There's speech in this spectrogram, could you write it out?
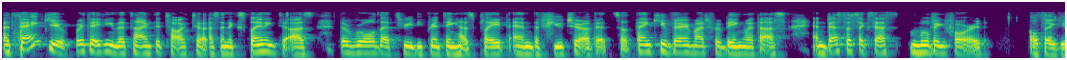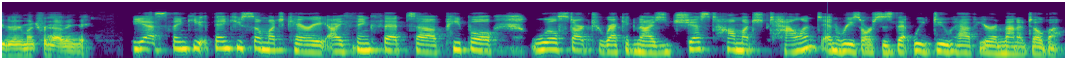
uh, thank you for taking the time to talk to us and explaining to us the role that 3D printing has played and the future of it. So thank you very much for being with us and best of success moving forward. Well, thank you very much for having me. Yes, thank you. Thank you so much, Kerry. I think that uh, people will start to recognize just how much talent and resources that we do have here in Manitoba.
